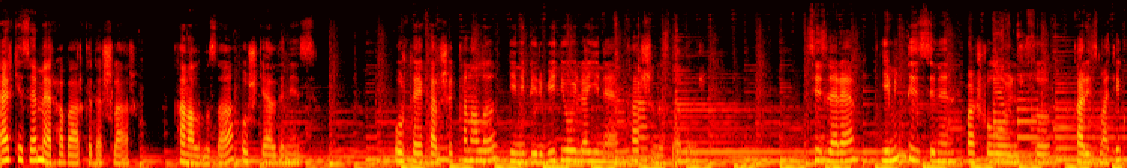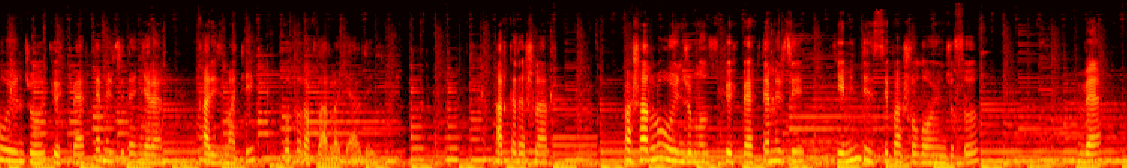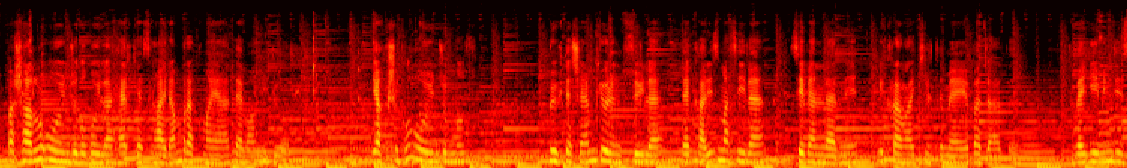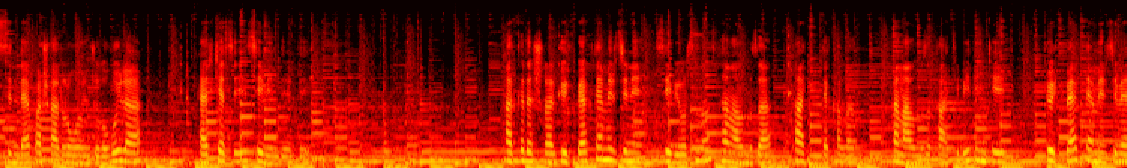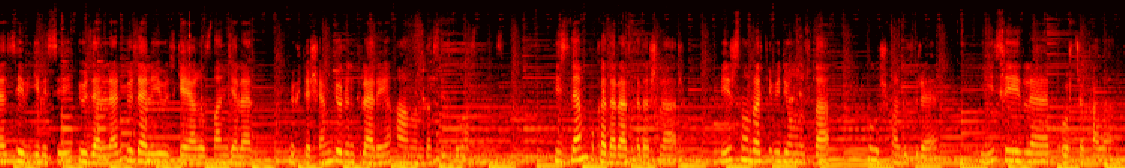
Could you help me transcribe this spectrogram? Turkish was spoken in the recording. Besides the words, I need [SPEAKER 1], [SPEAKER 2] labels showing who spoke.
[SPEAKER 1] Herkese merhaba arkadaşlar. Kanalımıza hoş geldiniz. Ortaya Karışık kanalı yeni bir video ile yine karşınızdadır. Sizlere Yemin dizisinin başrol oyuncusu, karizmatik oyuncu Gökberk Demirci'den gelen karizmatik fotoğraflarla geldik. Arkadaşlar, başarılı oyuncumuz Gökberk Demirci, Yemin dizisi başrol oyuncusu ve başarılı oyunculuğuyla herkesi hayran bırakmaya devam ediyor. Yakışıklı oyuncumuz mühteşem görüntüsüyle ve karizmasıyla sevenlerini ekrana kilitlemeye bacardı. Ve Yemin dizisinde başarılı oyunculuğuyla herkesi sevindirdi. Arkadaşlar Gökberk Demirci'ni seviyorsunuz kanalımıza takipte kalın. Kanalımızı takip edin ki Gökberk Demirci ve sevgilisi Güzeller Güzeli Özge Yağız'dan gelen muhteşem görüntüleri anında siz bulasınız. Bizden bu kadar arkadaşlar. Bir sonraki videomuzda buluşmak üzere. İyi seyirler, hoşça kalın.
